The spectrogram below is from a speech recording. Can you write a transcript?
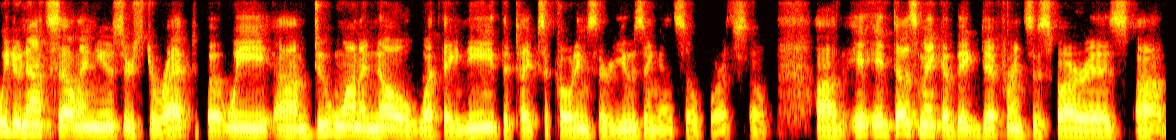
we do not sell end users direct, but we um, do want to know what they need, the types of coatings they're using, and so forth. So uh, it, it, does make a big difference as far as uh,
